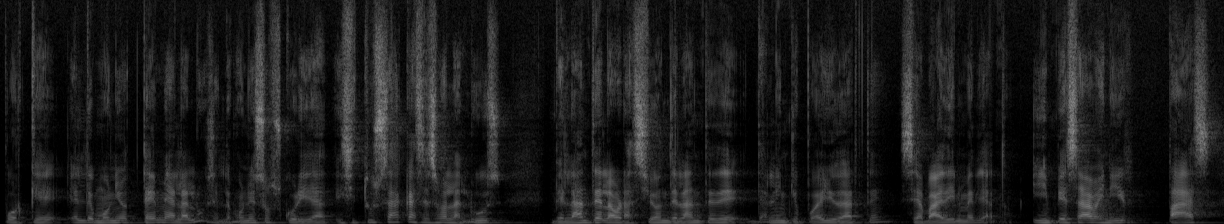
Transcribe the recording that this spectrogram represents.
Porque el demonio teme a la luz, el demonio es oscuridad. Y si tú sacas eso a la luz, delante de la oración, delante de, de alguien que pueda ayudarte, se va de inmediato. Y empieza a venir paz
